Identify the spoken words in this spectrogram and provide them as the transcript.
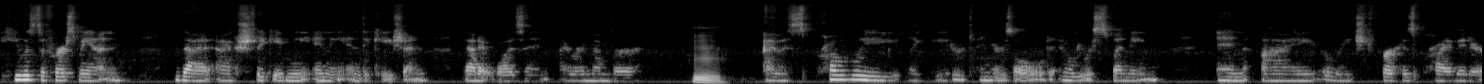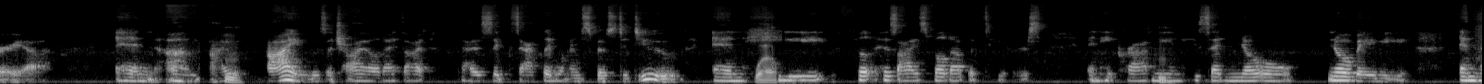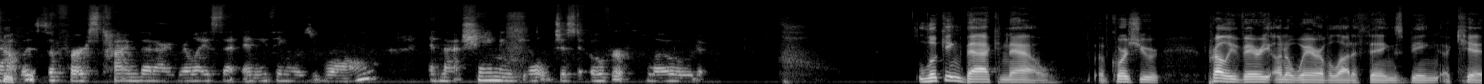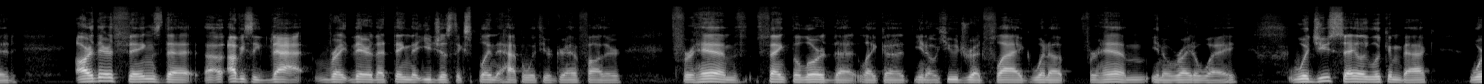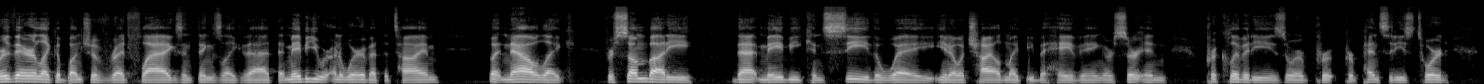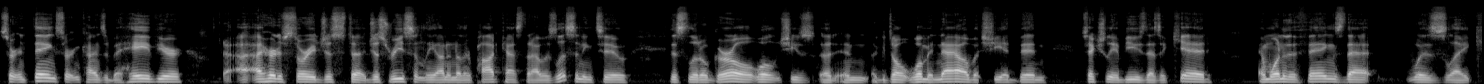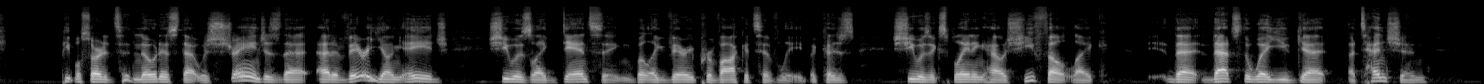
he was the first man that actually gave me any indication that it wasn't i remember mm. i was probably like eight or ten years old and we were swimming and i reached for his private area and um, I, hmm. I was a child. I thought that is exactly what I'm supposed to do. And wow. he filled his eyes filled up with tears, and he grabbed me hmm. and he said, "No, no, baby." And that was the first time that I realized that anything was wrong, and that shame and guilt just overflowed. Looking back now, of course, you're probably very unaware of a lot of things being a kid are there things that uh, obviously that right there that thing that you just explained that happened with your grandfather for him, thank the Lord that like a you know huge red flag went up for him, you know, right away. Would you say, like looking back, were there like a bunch of red flags and things like that that maybe you were unaware of at the time, but now like for somebody that maybe can see the way you know a child might be behaving or certain proclivities or pr- propensities toward certain things, certain kinds of behavior. I, I heard a story just uh, just recently on another podcast that I was listening to. This little girl, well, she's a, an adult woman now, but she had been sexually abused as a kid. And one of the things that was like people started to notice that was strange is that at a very young age, she was like dancing, but like very provocatively because she was explaining how she felt like that that's the way you get attention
